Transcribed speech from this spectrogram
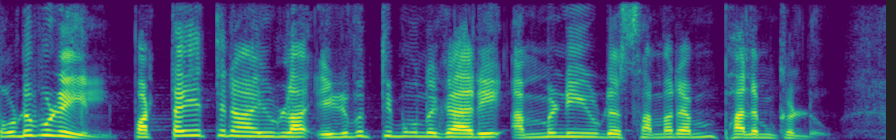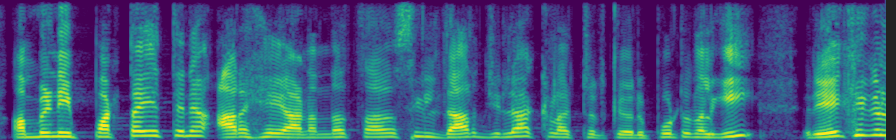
തൊടുപുഴയിൽ പട്ടയത്തിനായുള്ള എഴുപത്തിമൂന്നുകാരി അമ്മിണിയുടെ സമരം ഫലം കണ്ടു. അമ്മിണി പട്ടയത്തിന് അർഹയാണെന്ന് തഹസീൽദാർ ജില്ലാ കളക്ടർക്ക് റിപ്പോർട്ട് നൽകി. രേഖകൾ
